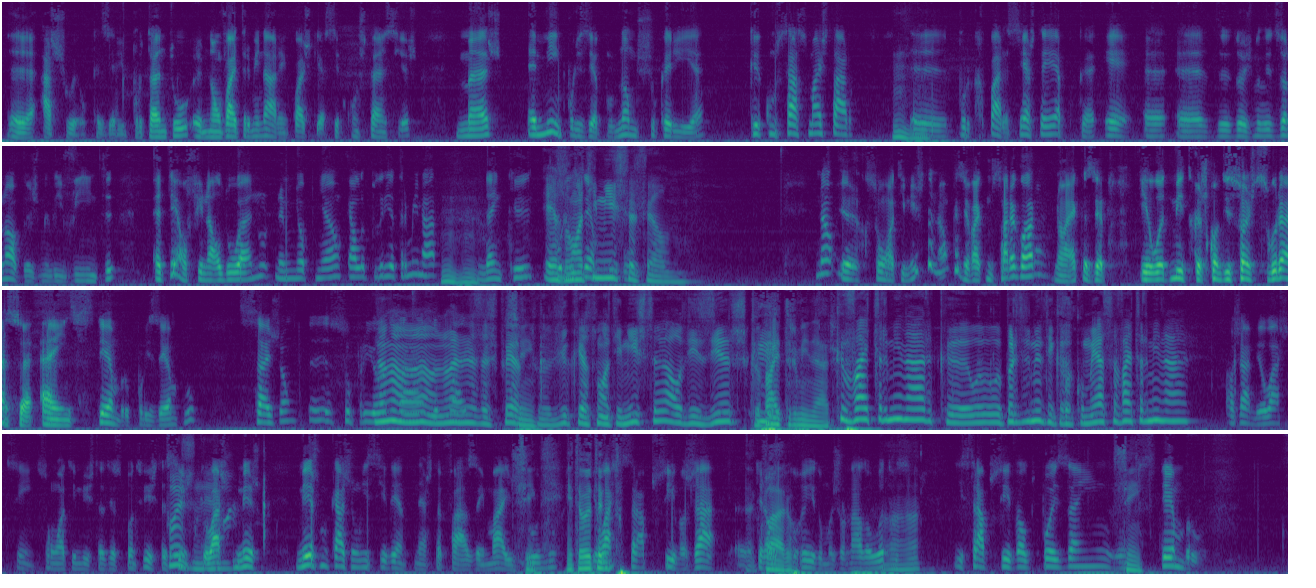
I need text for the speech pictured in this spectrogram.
Eh, acho eu, quer dizer, e portanto não vai terminar em quaisquer circunstâncias, mas a mim, por exemplo, não me chocaria que começasse mais tarde. Uhum. Eh, porque repara, se esta época é eh, de 2019, 2020, até ao final do ano, na minha opinião, ela poderia terminar. Uhum. Nem que. És um exemplo, otimista, Telmo. Não, eu sou um otimista, não, quer dizer, vai começar agora, não é? Quer dizer, eu admito que as condições de segurança em setembro, por exemplo, sejam uh, superiores Não, não, não, não é nesse aspecto. Sim. Digo que és um otimista ao dizeres que, que vai terminar. Que vai terminar, que a partir do momento em que recomeça, vai terminar. Oh, já, eu acho que sim, sou um otimista desse ponto de vista. Pois sim, porque eu acho que mesmo, mesmo que haja um incidente nesta fase em maio, junho, então eu, eu acho que será possível já uh, terá claro. ocorrido uma jornada ou outra uh -huh. e será possível depois em, em setembro,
